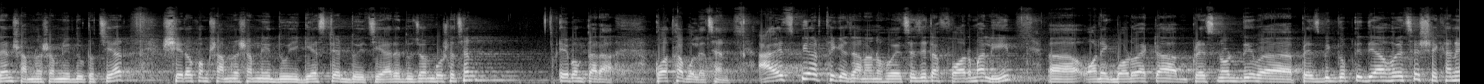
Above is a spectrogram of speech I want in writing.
দেন, সামনাসামনি দুটো চেয়ার সেরকম সামনাসামনি দুই গেস্টের দুই চেয়ারে দুজন বসেছেন এবং তারা কথা বলেছেন। আইএসপিআর থেকে জানানো হয়েছে যেটা ফর্মালি অনেক বড় একটা প্রেস নোট প্রেস বিজ্ঞপ্তি দেওয়া হয়েছে। সেখানে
